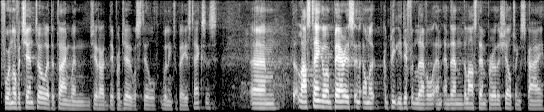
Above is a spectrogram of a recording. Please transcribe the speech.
for Novecento at the time when Gérard Depardieu was still willing to pay his taxes. Um, the Last Tango in Paris on a completely different level, and, and then The Last Emperor, The Sheltering Sky.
